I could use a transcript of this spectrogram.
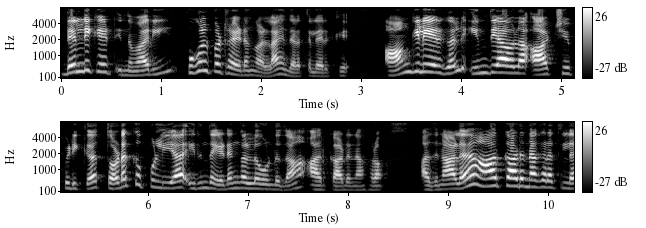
டெல்லிகேட் இந்த மாதிரி புகழ்பெற்ற இடங்கள்லாம் இந்த இடத்துல இருக்கு. ஆங்கிலேயர்கள் இந்தியாவில் ஆட்சியை பிடிக்க தொடக்க புள்ளியா இருந்த இடங்கள்ல ஒன்று தான் ஆற்காடு நகரம். அதனால ஆற்காடு நகரத்துல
